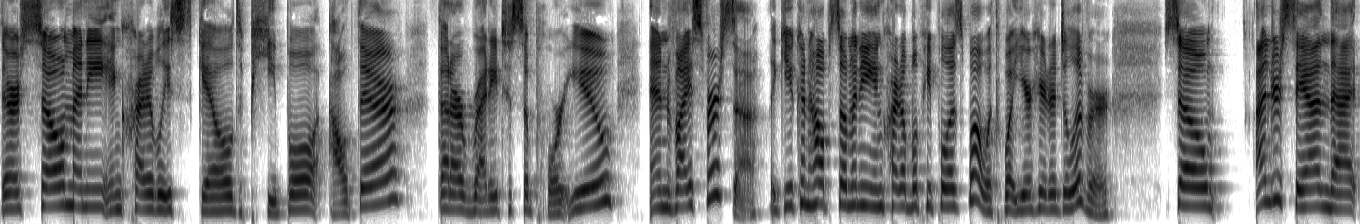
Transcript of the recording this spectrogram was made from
There are so many incredibly skilled people out there that are ready to support you and vice versa. Like you can help so many incredible people as well with what you're here to deliver. So understand that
